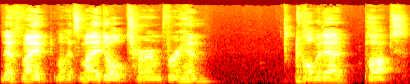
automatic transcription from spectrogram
that's my that's my adult term for him. I call my dad pops.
